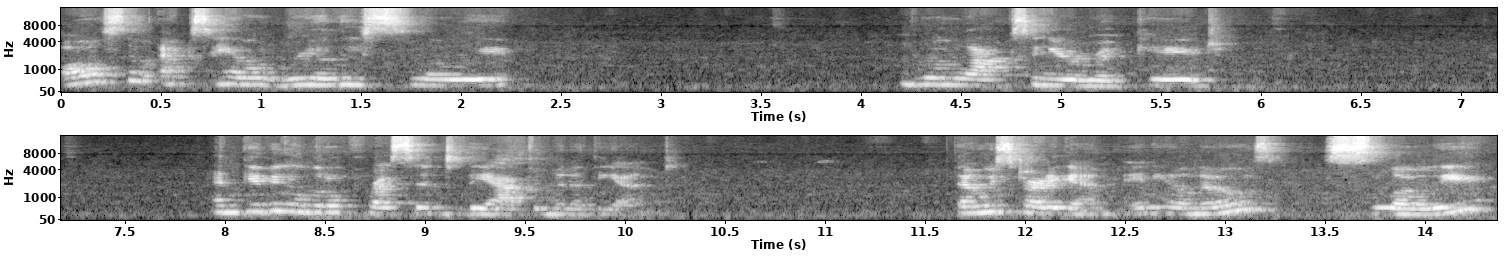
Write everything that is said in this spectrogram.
also exhale really slowly, relaxing your rib cage and giving a little press into the abdomen at the end. Then we start again. Inhale nose, slowly.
